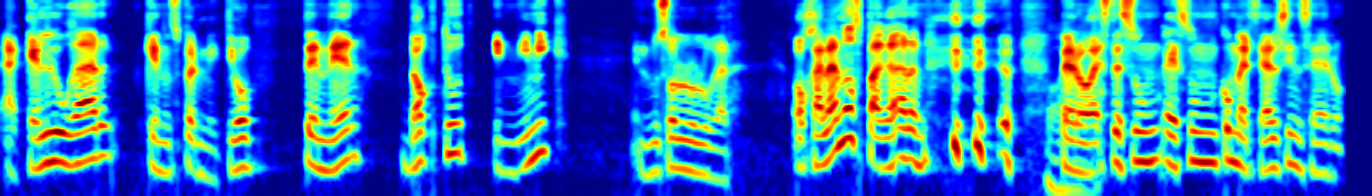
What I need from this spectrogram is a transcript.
Aquel lugar que nos permitió tener Dogtooth y Nimic en un solo lugar. Ojalá nos pagaran. Pero este es un, es un comercial sincero.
